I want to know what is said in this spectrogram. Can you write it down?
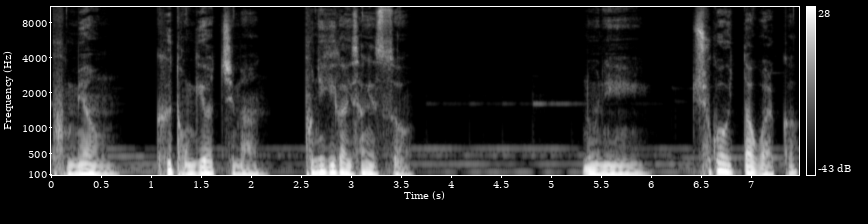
분명 그 동기였지만 분위기가 이상했어. 눈이 죽어 있다고 할까?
